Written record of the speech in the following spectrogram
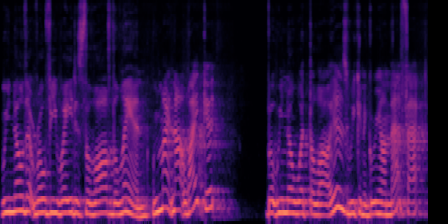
We know that Roe v. Wade is the law of the land. We might not like it, but we know what the law is. We can agree on that fact.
